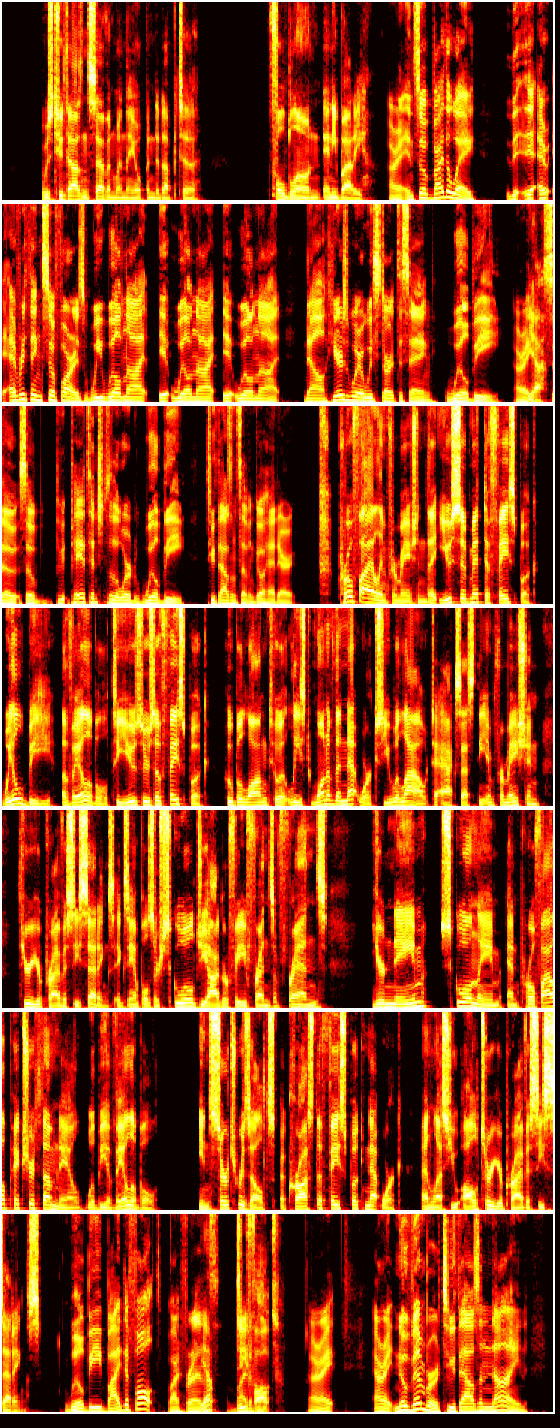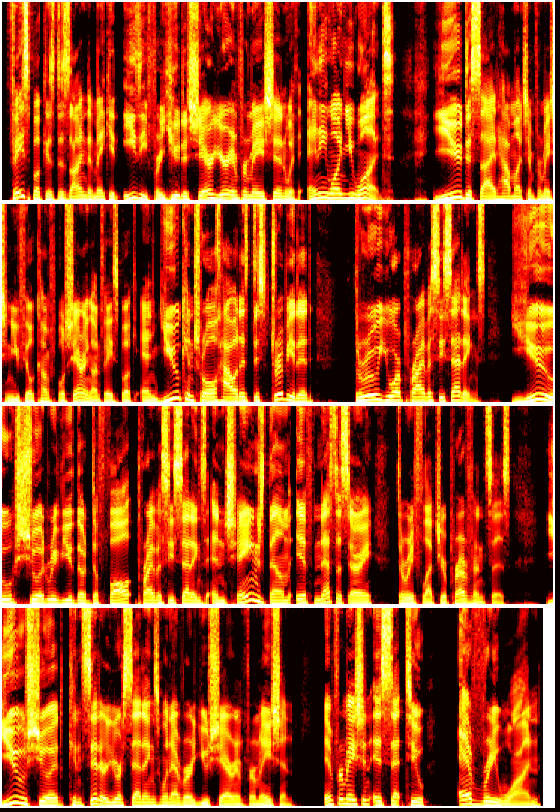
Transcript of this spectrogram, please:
It was 2007 when they opened it up to full blown anybody. All right. And so, by the way, the, everything so far is we will not, it will not, it will not. Now, here's where we start to saying will be. All right. Yeah. So, so p- pay attention to the word will be. 2007. Go ahead, Eric. Profile information that you submit to Facebook will be available to users of Facebook who belong to at least one of the networks you allow to access the information through your privacy settings. Examples are school, geography, friends of friends. Your name, school name, and profile picture thumbnail will be available in search results across the Facebook network unless you alter your privacy settings. Will be by default, my friends. Yep, By default. All right. All right. November 2009. Facebook is designed to make it easy for you to share your information with anyone you want. You decide how much information you feel comfortable sharing on Facebook, and you control how it is distributed through your privacy settings. You should review the default privacy settings and change them if necessary to reflect your preferences. You should consider your settings whenever you share information. Information is set to everyone,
